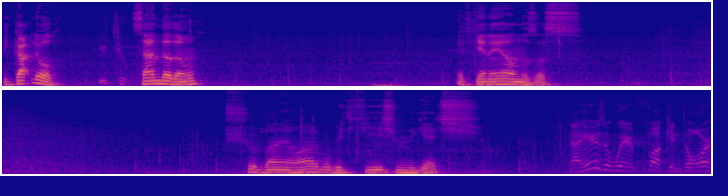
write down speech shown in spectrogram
Dikkatli ol. you too. Sen de adamım. Evet gene yalnızız. Şurada ne var? Bu bitkiyi şimdi geç. Now here's a weird fucking door.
